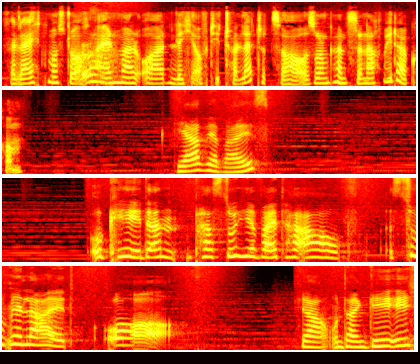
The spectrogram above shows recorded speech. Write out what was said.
Vielleicht musst du auch Ah. einmal ordentlich auf die Toilette zu Hause und kannst danach wiederkommen. Ja, wer weiß. Okay, dann passt du hier weiter auf. Es tut mir leid. Oh. Ja, und dann gehe ich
